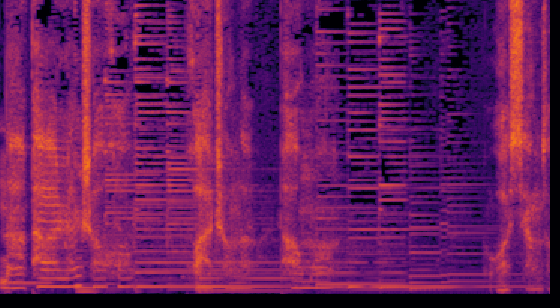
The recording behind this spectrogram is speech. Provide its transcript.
哪怕燃烧后化成了泡沫，我想做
